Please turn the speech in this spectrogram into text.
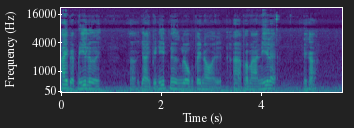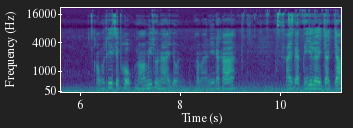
ให้แบบนี้เลยใหญ่ไปนิดนึงลงไปหน่อยอประมาณนี้แหละนะคะของวันที่ 16เนาะมิถุนายนประมาณนี้นะคะ ให้แบบนี้เลยจะจะ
